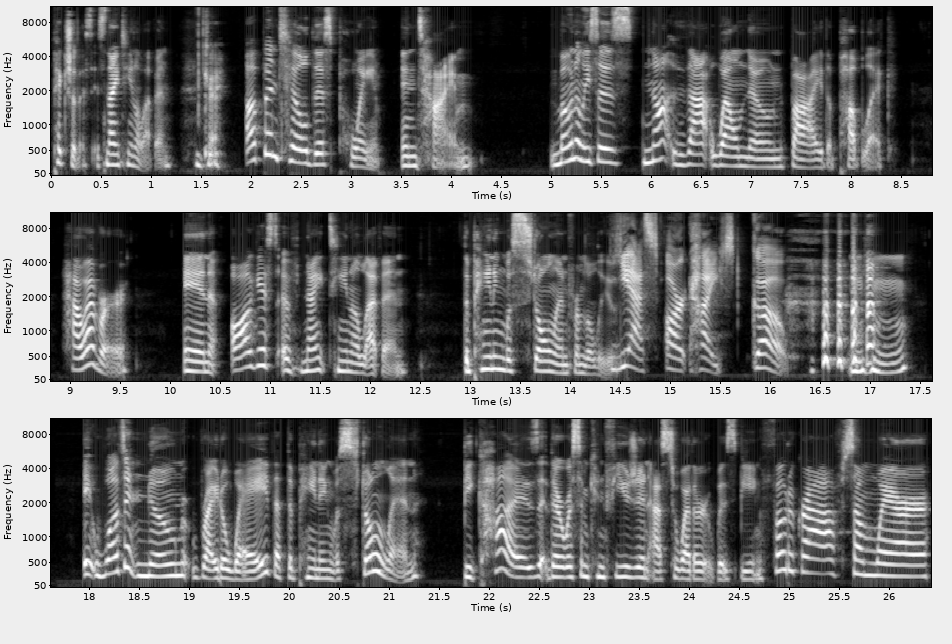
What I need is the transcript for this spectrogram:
Picture this it's 1911. Okay. Up until this point in time, Mona Lisa's not that well known by the public. However, in August of 1911, the painting was stolen from the Louvre. Yes, art heist. Go. Mhm. It wasn't known right away that the painting was stolen because there was some confusion as to whether it was being photographed somewhere,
